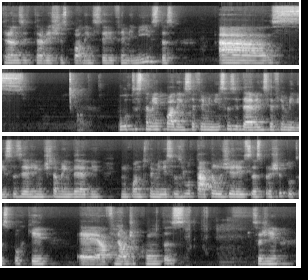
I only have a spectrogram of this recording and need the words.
trans e travestis podem ser feministas, as putas também podem ser feministas e devem ser feministas, e a gente também deve, enquanto feministas, lutar pelos direitos das prostitutas, porque, é, afinal de contas, se a gente,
